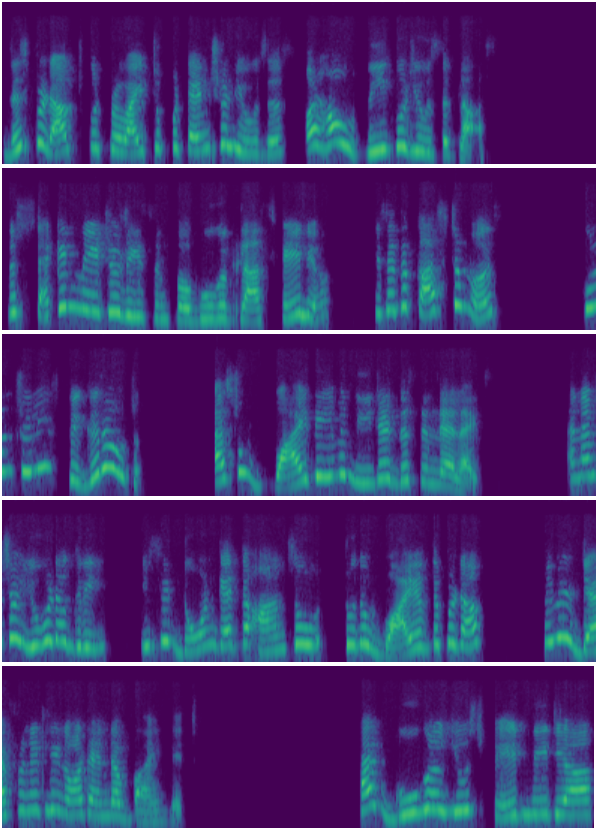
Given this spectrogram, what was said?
this product could provide to potential users or how we could use the glass. The second major reason for Google Glass failure is that the customers couldn't really figure out as to why they even needed this in their lives. And I'm sure you would agree if we don't get the answer to the why of the product, we will definitely not end up buying it. Had Google used paid media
